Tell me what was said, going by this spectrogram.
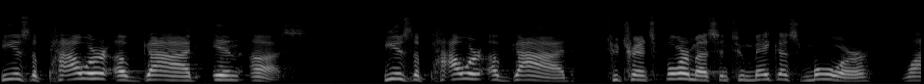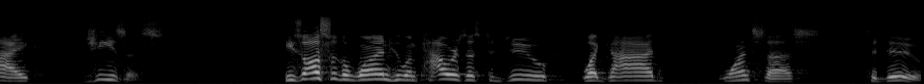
He is the power of God in us. He is the power of God to transform us and to make us more like Jesus. He's also the one who empowers us to do what God wants us to do.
